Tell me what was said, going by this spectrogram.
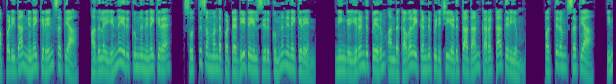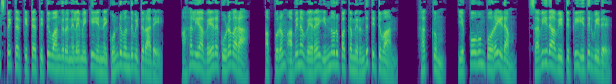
அப்படிதான் நினைக்கிறேன் சத்யா. அதுல என்ன இருக்கும்னு நினைக்கிற? சொத்து சம்பந்தப்பட்ட டீடைல்ஸ் இருக்கும்னு நினைக்கிறேன். நீங்க இரண்டு பேரும் அந்த கவரை கண்டுபிடிச்சு எடுத்தாதான் கரெக்டா தெரியும். பத்திரம் சத்யா இன்ஸ்பெக்டர் கிட்ட திட்டு வாங்குற நிலைமைக்கு என்னை கொண்டு வந்து விட்டுறாதே. அகல்யா வேற கூட வரா. அப்புறம் அபினவ் வேற இன்னொரு பக்கமிருந்து திட்டுவான். ஹக்கும் எப்போவும் போற இடம். சவீதா வீட்டுக்கு எதிர் வீடு.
